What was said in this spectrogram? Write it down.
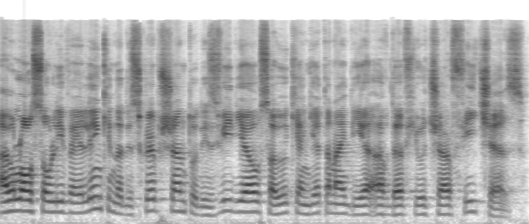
I will also leave a link in the description to this video so you can get an idea of the future features.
